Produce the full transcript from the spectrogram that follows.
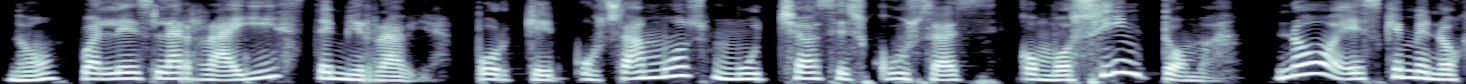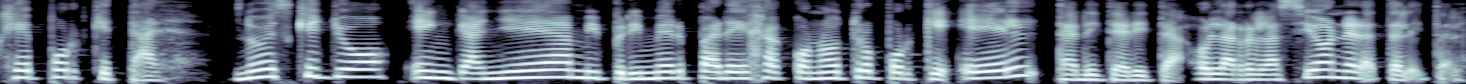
¿no? ¿Cuál es la raíz de mi rabia? Porque usamos muchas excusas como síntoma. No es que me enojé porque tal. No es que yo engañé a mi primer pareja con otro porque él tal y tal y tal, o la relación era tal y tal.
